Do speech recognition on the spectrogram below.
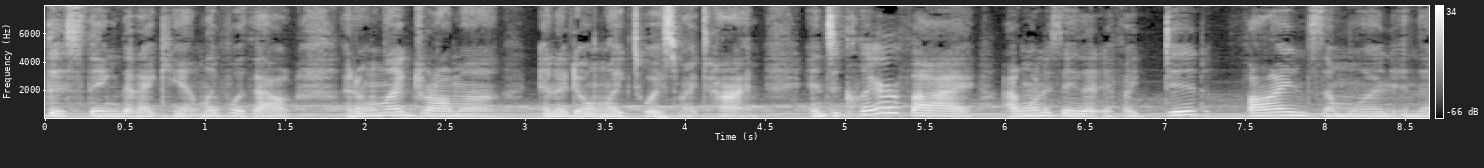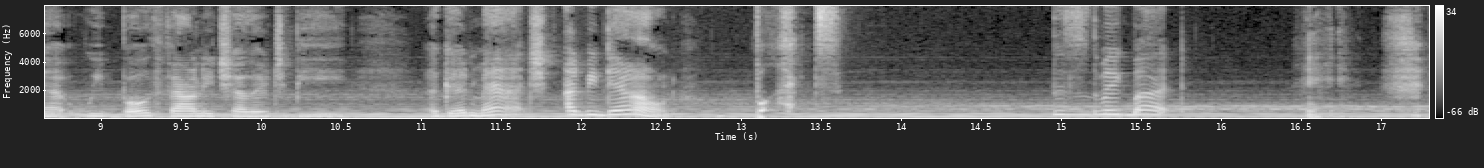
this thing that I can't live without. I don't like drama and I don't like to waste my time. And to clarify, I want to say that if I did find someone and that we both found each other to be a good match, I'd be down. But this is the big but.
